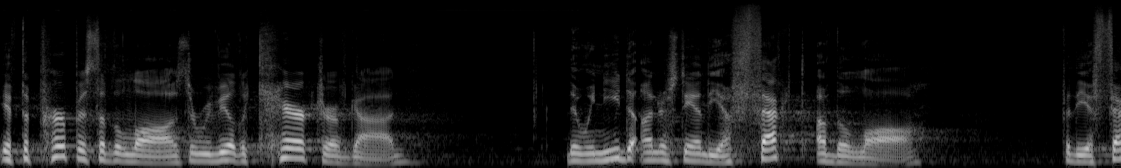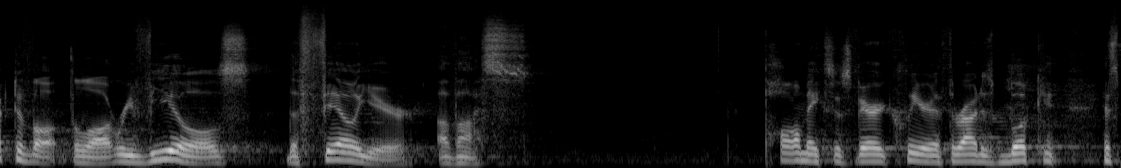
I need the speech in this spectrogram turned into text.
If the purpose of the law is to reveal the character of God, then we need to understand the effect of the law. For the effect of the law reveals the failure of us. Paul makes this very clear throughout his book, his,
